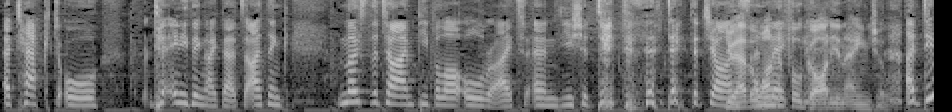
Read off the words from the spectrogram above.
attacked or anything like that. So I think most of the time people are all right and you should take the, take the chance. you have a and make- wonderful guardian angel. I do.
